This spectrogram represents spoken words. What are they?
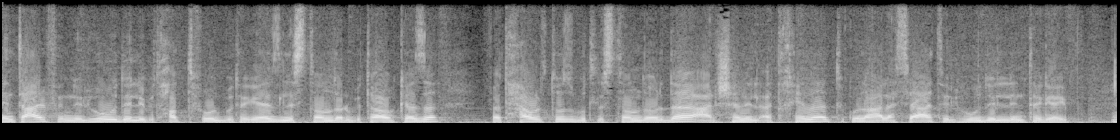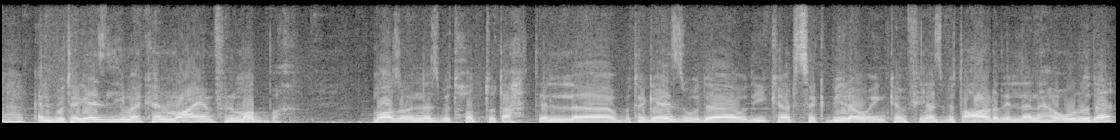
انت عارف ان ال hood اللي بيتحط فوق البوتاجاز ال standard بتاعه كذا فتحاول تظبط ال standard ده علشان الأدخنة تكون على سعه ال hood اللي انت جايبه. okay. البوتاجاز ليه مكان معين في المطبخ. معظم الناس بتحطه تحت الشباك وده ودي كارثة كبيرة وإن كان في ناس بتعارض اللي أنا هقوله ده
